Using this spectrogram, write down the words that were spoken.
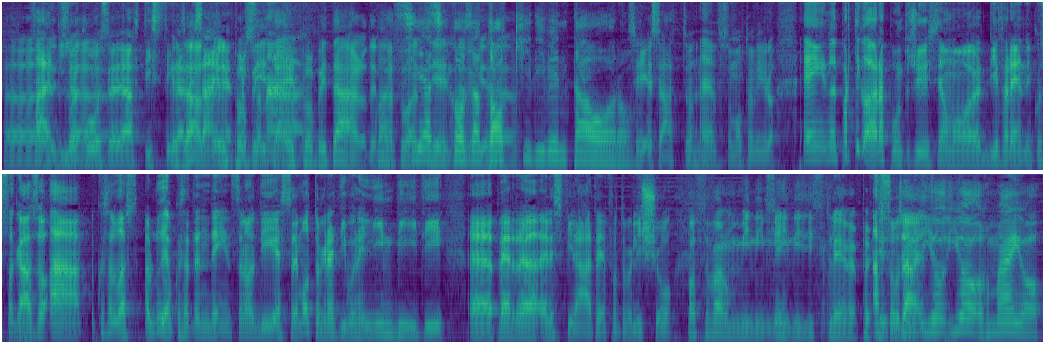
Fa le sue cose artistiche da esatto, è designer il, il proprietario della sua Qualsiasi azienda. cosa che- tocchi diventa oro. Sì, esatto, Mm. è molto vero. E nel particolare, appunto, ci stiamo eh, differendo in questo caso a questa a lui ha questa tendenza no, di essere molto creativo negli inviti eh, per eh, le sfilate, appunto, per gli show. Posso fare un mini, Sì. mini disclaimer? Perché già Assolutamente. io, io ormai ho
